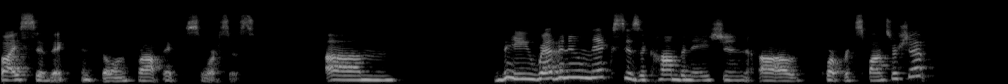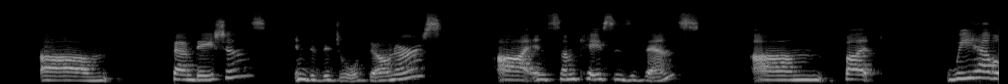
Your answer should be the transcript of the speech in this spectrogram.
by civic and philanthropic sources. Um, the revenue mix is a combination of corporate sponsorship, um, foundations, individual donors, uh, in some cases, events. Um, but we have a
